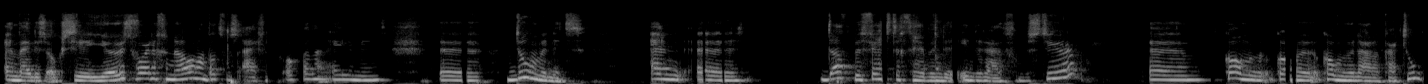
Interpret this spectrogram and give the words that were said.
En wij dus ook serieus worden genomen, want dat was eigenlijk ook wel een element. Doen we het. En dat bevestigd hebbende in de Raad van Bestuur, uh, komen, komen, we naar elkaar toe,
